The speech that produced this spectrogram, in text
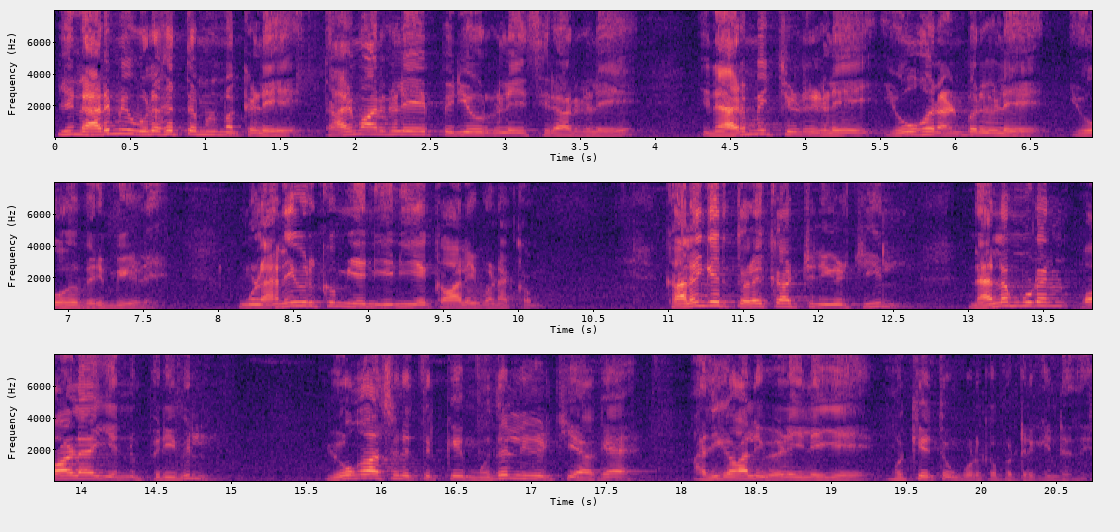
என் அருமை உலகத்தமிழ் மக்களே தாய்மார்களே பெரியோர்களே சிறார்களே என் அருமை சீடர்களே யோக நண்பர்களே யோக விரும்பிகளே உங்கள் அனைவருக்கும் என் இனிய காலை வணக்கம். கலைஞர் தொலைக்காட்சி நிகழ்ச்சியில் நலமுடன் வாழ என்னும் பிரிவில் யோகாசனத்திற்கு முதல் நிகழ்ச்சியாக அதிகாலை வேளையிலேயே முக்கியத்துவம் கொடுக்கப்பட்டிருக்கின்றது.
